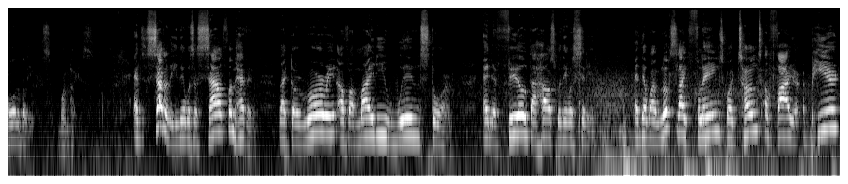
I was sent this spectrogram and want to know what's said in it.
All the believers, one place. And suddenly there was a sound from heaven, like the roaring of a mighty windstorm, and it filled the house where they were sitting and then what looks like flames or tongues of fire appeared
